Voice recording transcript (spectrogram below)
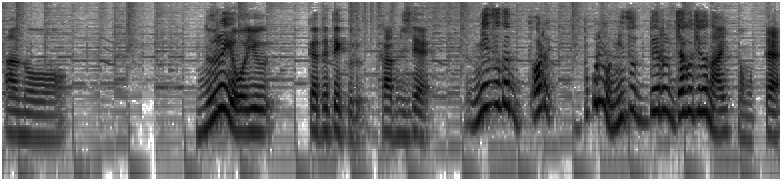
あの、ぬるいお湯が出てくる感じで、水が、あれ？どこにも水出る蛇口がない？と思って、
